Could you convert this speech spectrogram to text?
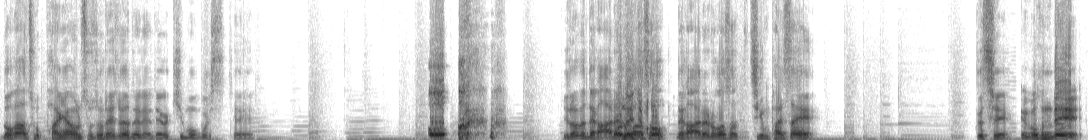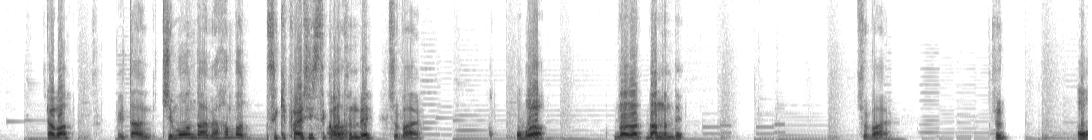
너가 조, 방향을 조절해줘야 되네 내가 기모고 있을 때 어. 이러면 내가 아래로 보내줘. 가서 내가 아래로 가서 지금 발사해 그치 이거 근데 잡아? 일단 기모은 다음에 한번 스킵할 수 있을 것 어. 같은데? 출발 어 뭐야? 나, 나 났는데? 출발 출- 어?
